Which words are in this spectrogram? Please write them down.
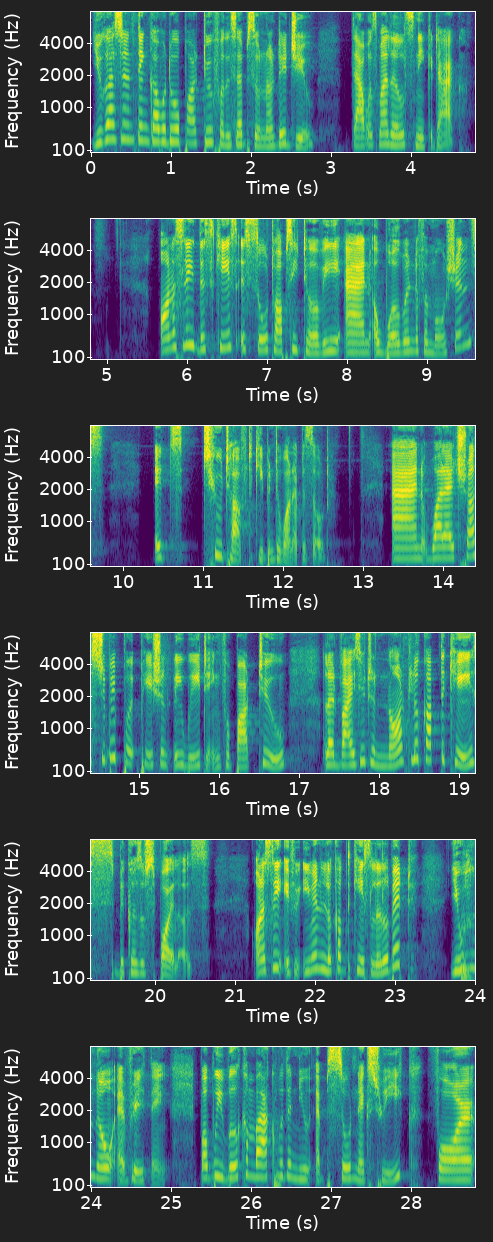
You guys didn't think I would do a part two for this episode, now did you? That was my little sneak attack. Honestly, this case is so topsy turvy and a whirlwind of emotions, it's too tough to keep into one episode. And while I trust you be patiently waiting for part two, I'll advise you to not look up the case because of spoilers. Honestly, if you even look up the case a little bit, you will know everything. But we will come back with a new episode next week for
